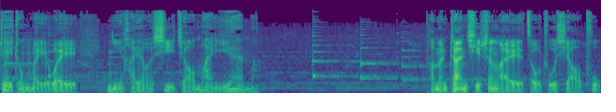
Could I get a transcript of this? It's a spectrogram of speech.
这种美味，你还要细嚼慢咽吗？”他们站起身来，走出小铺，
